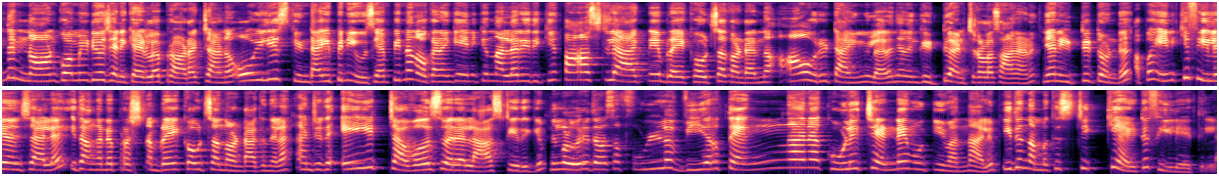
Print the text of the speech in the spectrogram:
ഇത് നോൺ കോമീഡിയോ ജനിക്കായിട്ടുള്ള പ്രോഡക്റ്റ് ആണ് ഓയിലി സ്കിൻ ടൈപ്പിന് യൂസ് ചെയ്യാം. പിന്നെ നോക്കുകയാണെങ്കിൽ എനിക്ക് നല്ല രീതിക്ക് പാസ്റ്റിൽ ആക്നെ ബ്രേക്ക് ഔട്ട്സ് ഒക്കെ ഉണ്ടായിരുന്നു ആ ഒരു ടൈമിലാണ് ഞാൻ നിങ്ങൾക്ക് ഇട്ട് കാണിച്ചിട്ടുള്ള സാധനമാണ്. ഞാൻ ഇട്ടിട്ടുണ്ട്. അപ്പൊ എനിക്ക് ഫീൽ ചെയ്യുന്ന വെച്ചാൽ ഇത് അങ്ങനെ പ്രശ്നം ബ്രേക്ക് ഔട്ട്സ് ഒന്നും ഉണ്ടാക്കുന്നില്ല. ആൻഡ് ഇത് എയ്റ്റ് അവേഴ്സ് വരെ ലാസ്റ്റ് ചെയ്തിരിക്കും. നിങ്ങൾ ഒരു ദിവസം ഫുള്ള് വിയർത്ത് എങ്ങനെ കുളിച്ച് എണ്ണ മുക്കി വന്നാലും ഇത് നമുക്ക് സ്റ്റിക്കി ആയിട്ട് ഫീൽ ചെയ്യത്തില്ല.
